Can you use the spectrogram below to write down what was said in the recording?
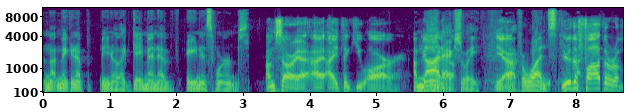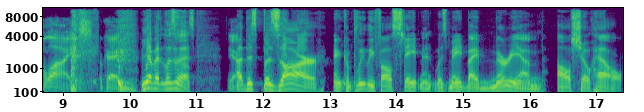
I'm not making up. You know, like gay men have anus worms. I'm sorry. I, I, I think you are. I'm not actually. Yeah. Uh, for once. You're the father of lies. Okay. Yeah, but listen to this. Yeah. Uh, this bizarre and completely false statement was made by Miriam Al Shohel,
